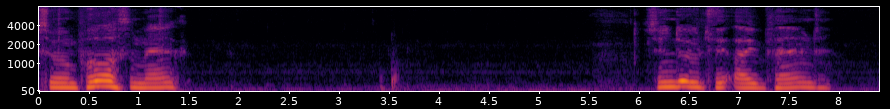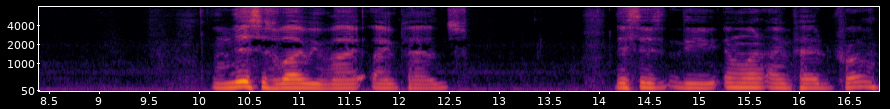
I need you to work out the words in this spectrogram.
So I'm pull off the Mac. Send it over to the iPad. And this is why we buy iPads. This is the M1 iPad Pro.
